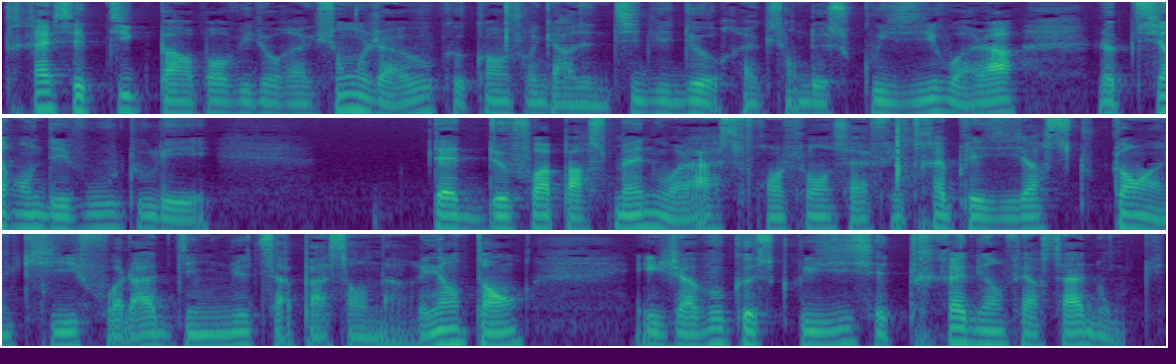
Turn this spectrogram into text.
très sceptique par rapport aux vidéos réactions, j'avoue que quand je regarde une petite vidéo réaction de Squeezie, voilà, le petit rendez-vous tous les peut-être deux fois par semaine, voilà, franchement ça fait très plaisir, c'est tout le temps un kiff, voilà, 10 minutes ça passe en un rien temps, et j'avoue que Squeezie sait très bien faire ça, donc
